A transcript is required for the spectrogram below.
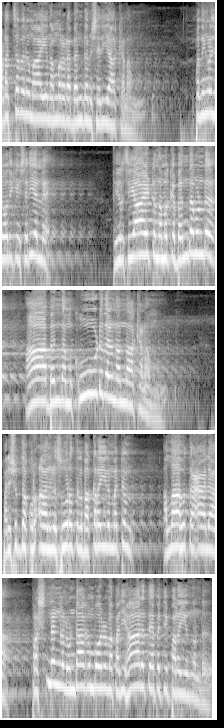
പടച്ചവനുമായി നമ്മളുടെ ബന്ധം ശരിയാക്കണം. അപ്പൊ നിങ്ങൾ ചോദിക്കും ശരിയല്ലേ? തീർച്ചയായിട്ടും നമുക്ക് ബന്ധമുണ്ട്. ആ ബന്ധം കൂടുതൽ നന്നാക്കണം. പരിശുദ്ധ ഖുർആാനിൽ സൂറത്തിൽ ബക്രയിലും മറ്റും അള്ളാഹു താല പ്രശ്നങ്ങൾ ഉണ്ടാകുമ്പോഴുള്ള പരിഹാരത്തെ പറ്റി പറയുന്നുണ്ട്.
